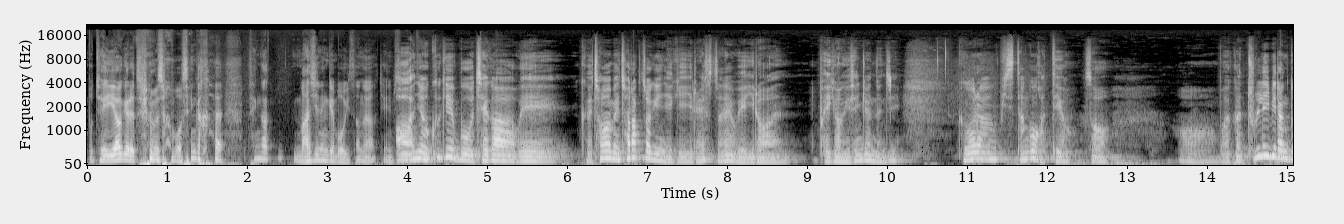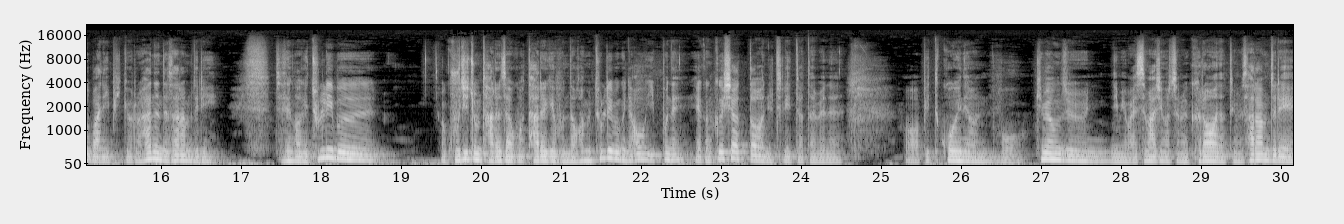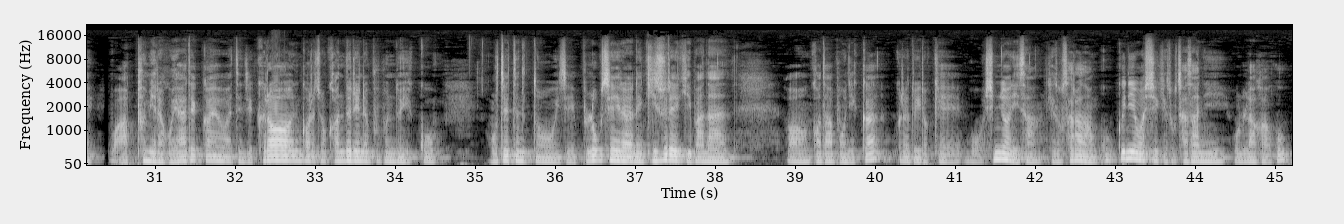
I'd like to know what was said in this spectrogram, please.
뭐제 이야기를 들으면서 뭐 생각 생각 마시는 게 뭐 있었나요, 제임스? 아, 아니요. 그게 뭐 제가 왜 그 처음에 철학적인 얘기를 했었잖아요. 왜 이러한 배경이 생겼는지. 그거랑 비슷한 것 같아요. 그래서 어, 뭐 약간 튤립이랑도 많이 비교를 하는데 사람들이 제 생각에 튤립은 굳이 좀 다르자고 다르게 본다고 하면 튤립은 그냥 어 이쁘네 약간 끝이었던 유틸리티였다면은 어 비트코인은 뭐 김영준님이 말씀하신 것처럼 그런 어떻게 보면 사람들의 뭐 아픔이라고 해야 될까요? 하여튼 이제 그런 거를 좀 건드리는 부분도 있고 어쨌든 또 이제 블록체인이라는 기술에 기반한 어, 거다 보니까 그래도 이렇게 뭐 10년 이상 계속 살아남고 끊임없이 계속 자산이 올라가고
